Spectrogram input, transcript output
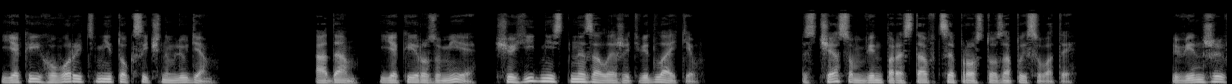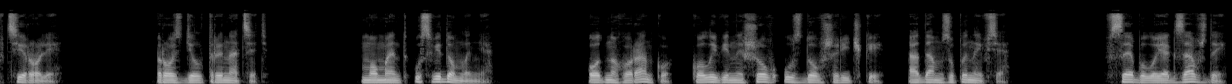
який говорить ні токсичним людям. Адам, який розуміє, що гідність не залежить від лайків. З часом він перестав це просто записувати. Він жив ці ролі. Розділ 13. Момент усвідомлення. Одного ранку, коли він ішов уздовж річки, Адам зупинився. Все було як завжди,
